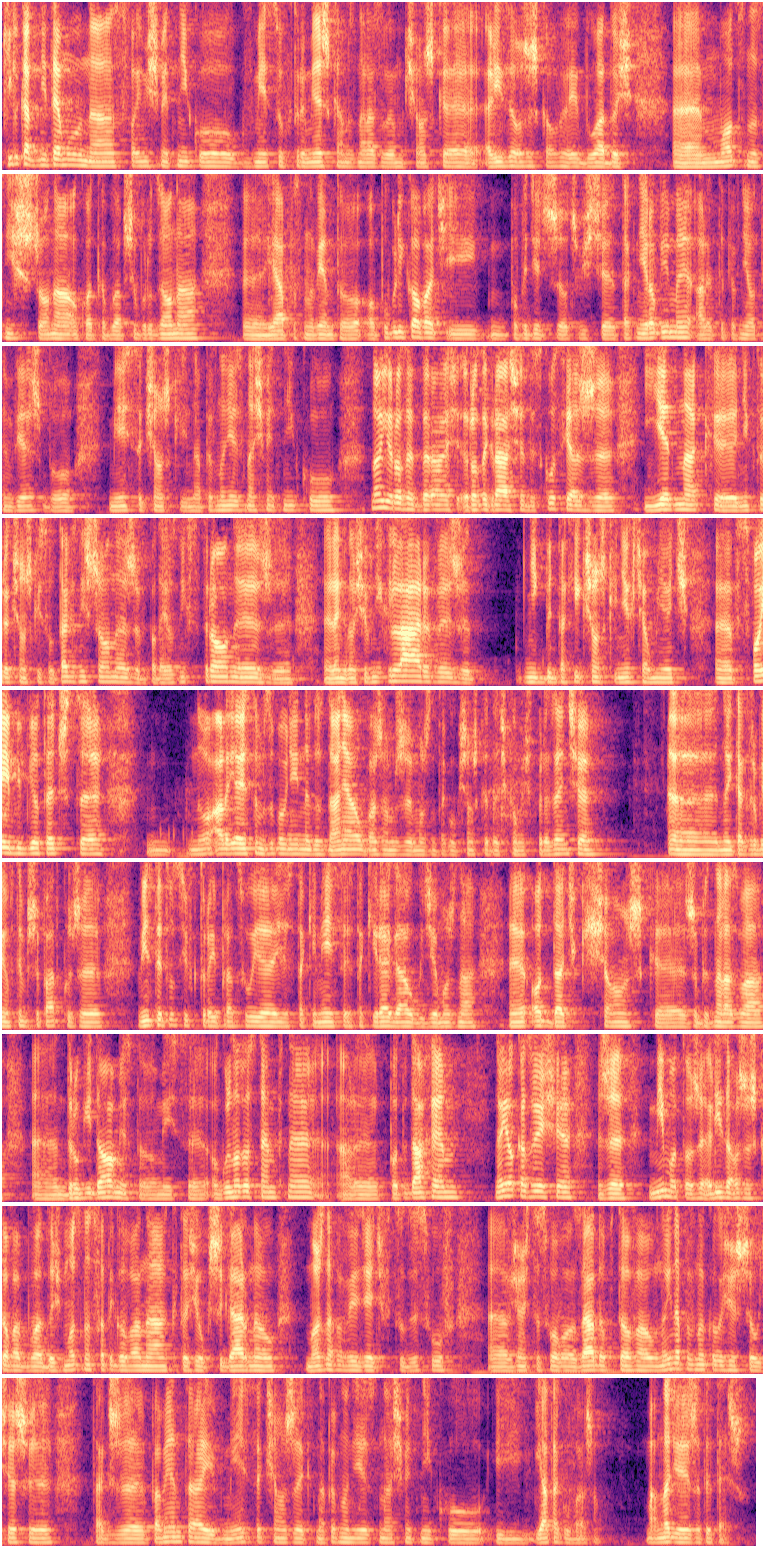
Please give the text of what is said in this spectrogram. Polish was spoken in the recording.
Kilka dni temu na swoim śmietniku, w miejscu, w którym mieszkam, znalazłem książkę Elizy Orzeszkowej. Była dość e, mocno zniszczona, okładka była przybrudzona. E, Ja postanowiłem to opublikować i powiedzieć, że oczywiście tak nie robimy, ale ty pewnie o tym wiesz, bo miejsce książki na pewno nie jest na śmietniku. No i rozegrała się, rozegrała się dyskusja, że jednak e, niektóre książki są tak zniszczone, że wypadają z nich strony, że lęgną się w nich larwy, że nikt by takiej książki nie chciał mieć e, w swojej biblioteczce. No, ale ja jestem zupełnie innego zdania. Uważam, że można taką książkę dać komuś w prezencie. E, No i tak zrobiłem w tym przypadku, że w instytucji, w której pracuję, jest takie miejsce, jest taki regał, gdzie można e, oddać książkę, żeby znalazła drugi dom. Jest to miejsce ogólnodostępne, ale pod dachem. No i okazuje się, że mimo to, że Eliza Orzeszkowa była dość mocno sfatygowana, ktoś ją przygarnął, można powiedzieć w cudzysłów, e, wziąć to słowo, zaadoptował, no i na pewno kogoś jeszcze ucieszy. Także pamiętaj, miejsce książek na pewno nie jest na śmietniku i ja tak uważam. Mam nadzieję, że ty też.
